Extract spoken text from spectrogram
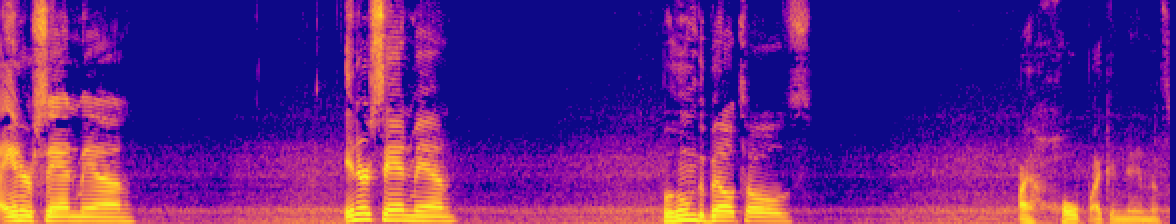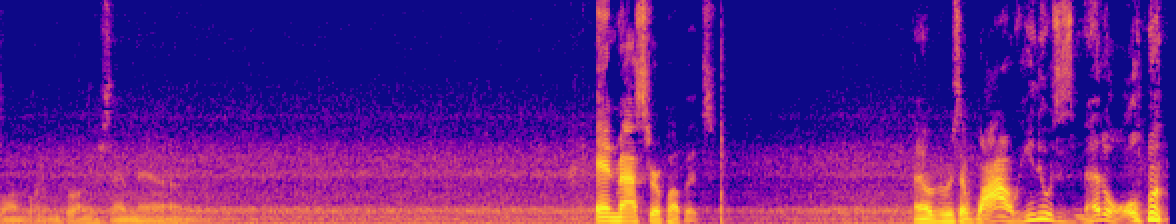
Enter Sandman, Enter Sandman, For Whom the Bell Tolls. I hope I can name this one, but Enter Sandman. And Master of Puppets. I know people say, wow, he knows his metal.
